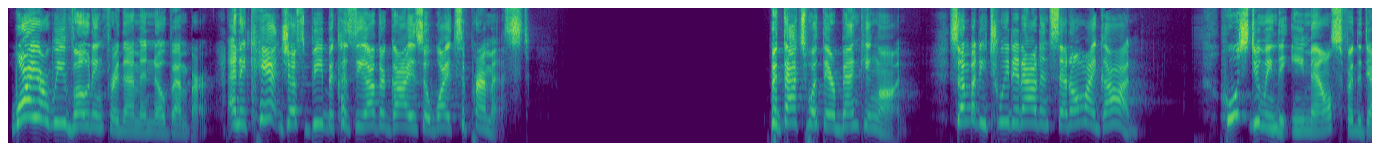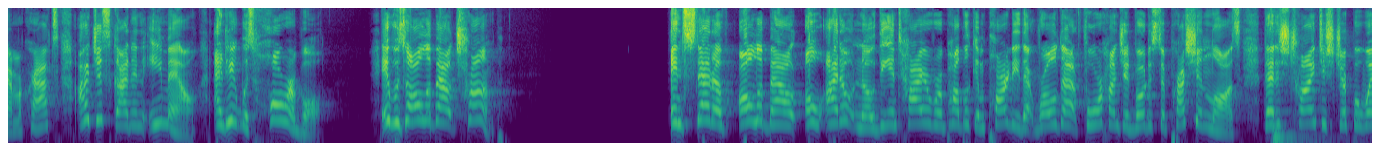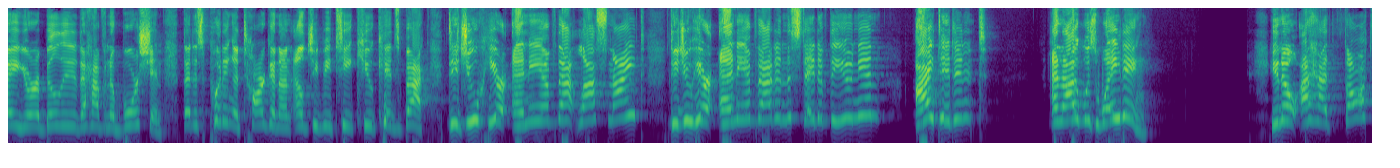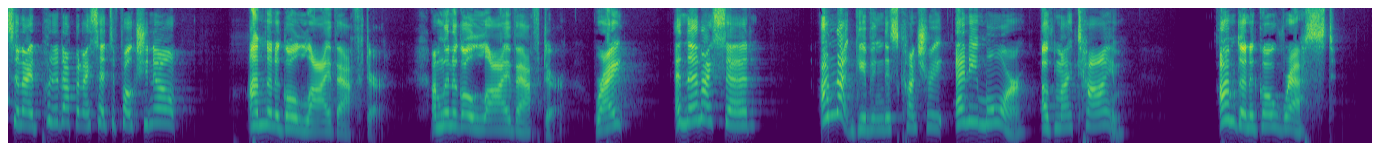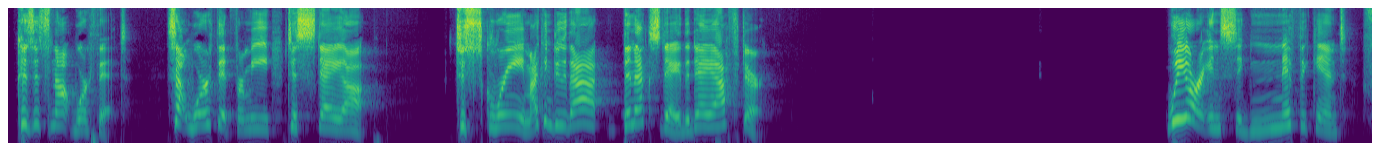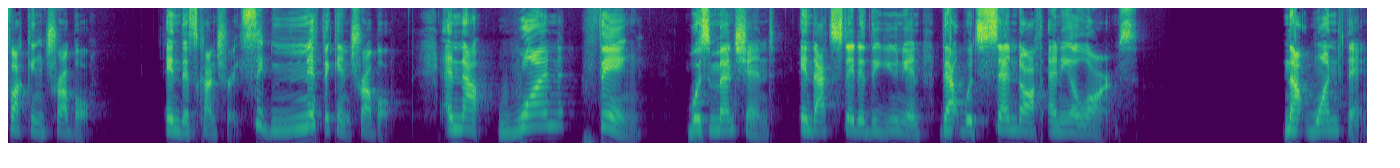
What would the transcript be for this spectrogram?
Why are we voting for them in November? And it can't just be because the other guy is a white supremacist. But that's what they're banking on. Somebody tweeted out and said, Oh my God, who's doing the emails for the Democrats? I just got an email and it was horrible. It was all about Trump. Instead of all about, oh, I don't know, the entire Republican Party that rolled out 400 voter suppression laws, that is trying to strip away your ability to have an abortion, that is putting a target on LGBTQ kids' back. Did you hear any of that last night? Did you hear any of that in the State of the Union? I didn't. And I was waiting. You know, I had thoughts and I'd put it up and I said to folks, you know, I'm going to go live after. I'm going to go live after, right? And then I said, I'm not giving this country any more of my time. I'm going to go rest because it's not worth it. It's not worth it for me to stay up, to scream. I can do that the next day, the day after. We are in significant fucking trouble in this country, significant trouble. And not one thing was mentioned in that State of the Union that would send off any alarms. Not one thing.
